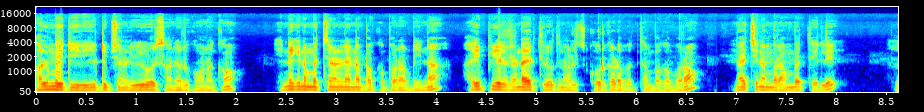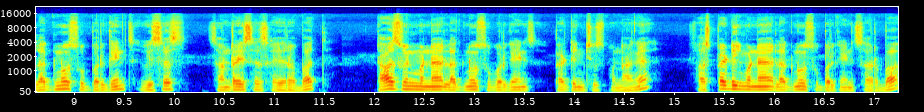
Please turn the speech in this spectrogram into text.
பல்மை டிவி யூடியூப் சேனல் வியூவர்ஸ் அனைவருக்கும் வணக்கம். இன்றைக்கி நம்ம சேனலில் என்ன பார்க்க போகிறோம் அப்படின்னா ஐபிஎல் ரெண்டாயிரத்தி இருபத்தி நாலு ஸ்கோர் கார்டை பற்றி தான் பார்க்க போகிறோம் மேட்ச் நம்பர் ஐம்பத்தேழு Lucknow Super Giants versus Sunrisers Hyderabad. Toss win பண்ண Lucknow Super Giants batting choose பண்ணாங்க. ஃபர்ஸ்ட் பேட்டிங் பண்ண லக்னோ சூப்பர் கெயின்ஸ் சார்பாக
